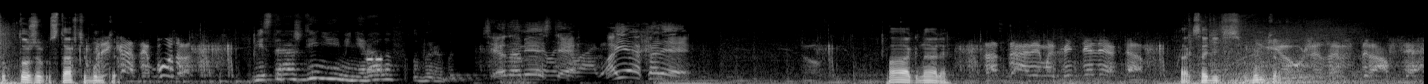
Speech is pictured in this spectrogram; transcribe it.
Тут тоже ставьте бункер. Приказы? Месторождение минералов выработано. Все на месте. Поехали! Погнали. Задавим их интеллектом. Так, садитесь в бункер. Я уже заждался.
